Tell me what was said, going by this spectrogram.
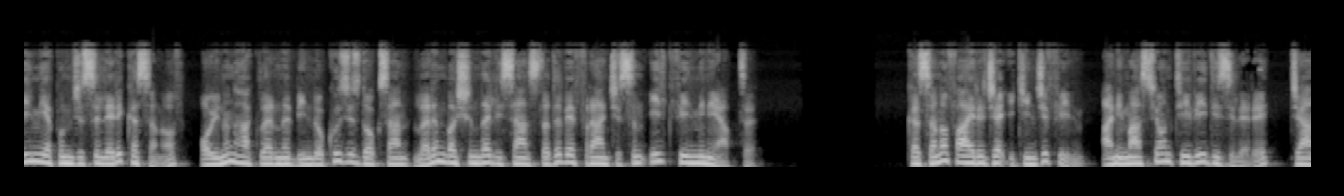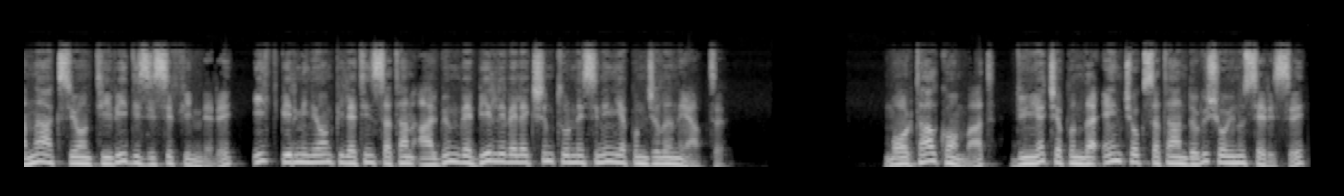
Film yapımcısı Larry Kasanoff, oyunun haklarını 1990'ların başında lisansladı ve franchise'ın ilk filmini yaptı. Kasanoff ayrıca ikinci film, animasyon TV dizileri, canlı aksiyon TV dizisi filmleri, ilk 1 milyon platin satan albüm ve bir live action turnesinin yapımcılığını yaptı. Mortal Kombat, dünya çapında en çok satan dövüş oyunu serisi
